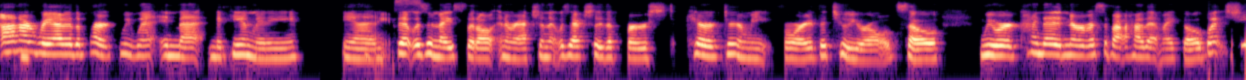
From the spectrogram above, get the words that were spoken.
on our way out of the park, we went and met Mickey and Minnie. And nice. that was a nice little interaction. That was actually the first character meet for the two year old. So we were kind of nervous about how that might go, but she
